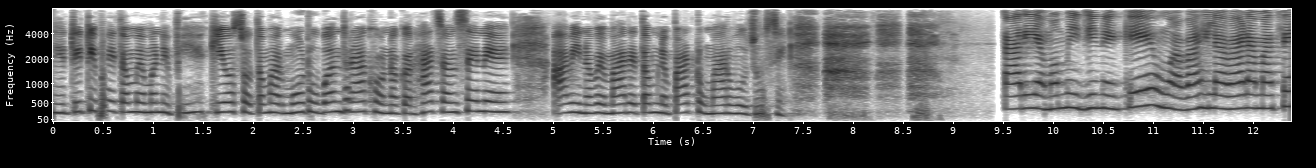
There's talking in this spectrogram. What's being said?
ને ટીટીભાઈ તમે મને ભે કયો છો તમારું મોઢું બંધ રાખો નકર હાચન છે ને આવીને હવે મારે તમને પાટું મારવું જોશે તારી આ મમ્મીજીને કે હું આ વાહલા વાડામાં છે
